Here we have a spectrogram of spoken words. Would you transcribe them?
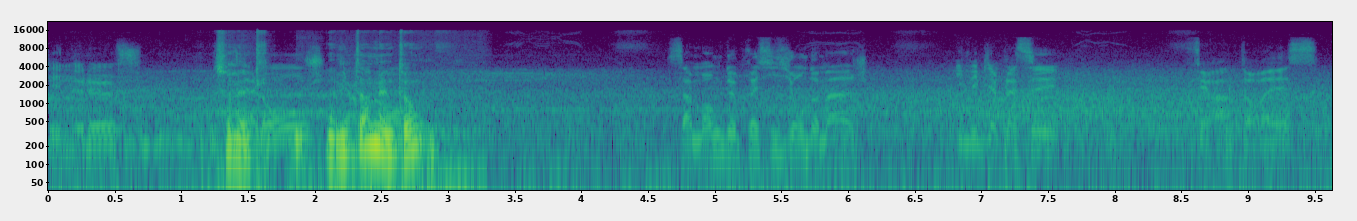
Lindelöf. Ça va être la mi-temps bientôt. Ça manque de précision, dommage. Il est bien placé. Ferran Torres.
